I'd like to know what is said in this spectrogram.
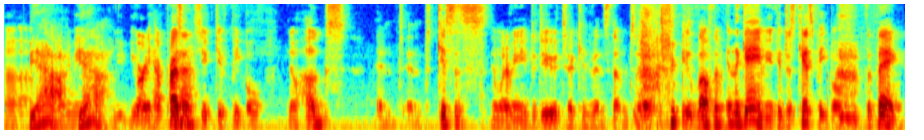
Uh, Yeah, yeah. You, you already have presents. You'd give people, you know, hugs and and kisses and whatever you need to do to convince them to you love them. In the game, you can just kiss people. It's a thing.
